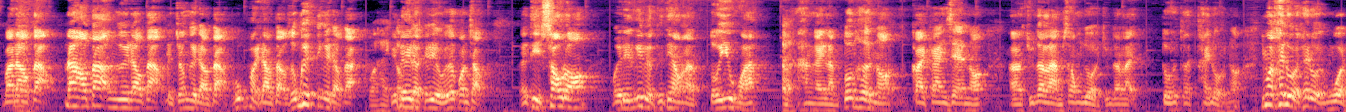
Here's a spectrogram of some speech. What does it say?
Và đào tạo đào tạo người đào tạo để cho người đào tạo cũng phải đào tạo giống hệt như người đào tạo. Thì đây là cái điều rất quan trọng đấy thì sau đó mới đến cái việc tiếp theo là tối ưu hóa. Yeah. hàng ngày làm tốt hơn nó cài cài gen nó. À, chúng ta làm xong rồi chúng ta lại tôi thay đổi nó. Nhưng mà thay đổi thay đổi nguồn.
